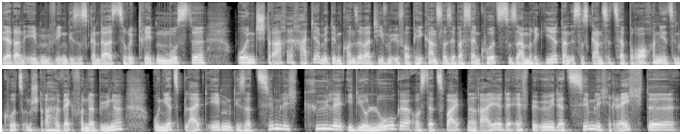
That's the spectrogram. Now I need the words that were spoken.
der dann eben wegen dieses Skandals zurücktreten musste. Und Strache hat ja mit dem konservativen konservativen ÖVP-Kanzler Sebastian Kurz zusammen regiert. Dann ist das Ganze zerbrochen. Jetzt sind Kurz und Strache weg von der Bühne. Und jetzt bleibt eben dieser ziemlich kühle Ideologe aus der zweiten Reihe der FPÖ, der ziemlich rechte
